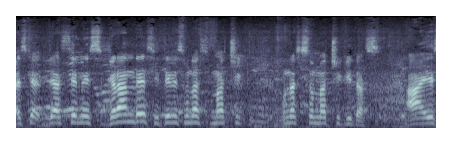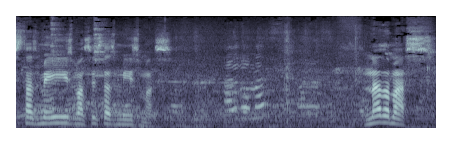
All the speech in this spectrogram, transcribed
Es que ya tienes grandes y tienes unas más chi- unas que son más chiquitas. Ah, estas mismas, estas mismas. ¿Algo más? Nada más.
